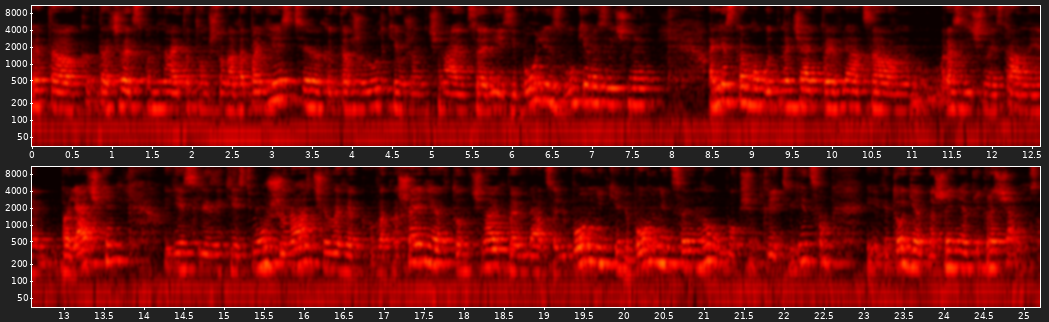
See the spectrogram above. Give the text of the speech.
Это когда человек вспоминает о том, что надо поесть, когда в желудке уже начинаются рези, боли, звуки различные резко могут начать появляться различные странные болячки. Если есть муж, жена, человек в отношениях, то начинают появляться любовники, любовницы, ну, в общем, третьи лица, и в итоге отношения прекращаются.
